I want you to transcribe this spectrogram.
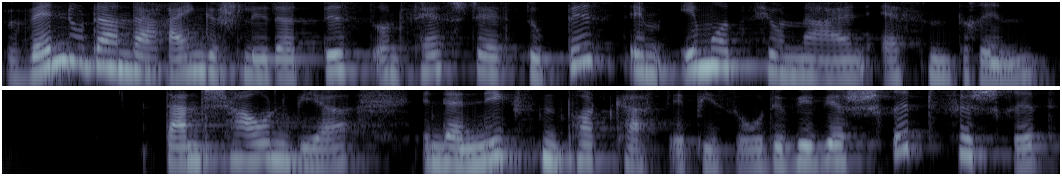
wenn du dann da reingeschlittert bist und feststellst, du bist im emotionalen Essen drin, dann schauen wir in der nächsten Podcast-Episode, wie wir Schritt für Schritt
